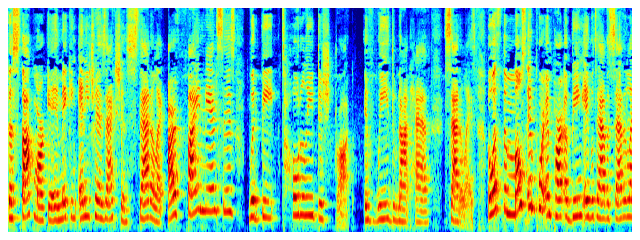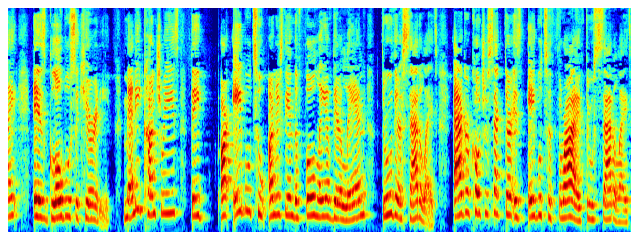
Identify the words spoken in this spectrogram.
The stock market and making any transactions, satellite. Our finances would be totally distraught if we do not have satellites. But what's the most important part of being able to have a satellite is global security. Many countries, they are able to understand the full lay of their land through their satellites. Agriculture sector is able to thrive through satellites.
